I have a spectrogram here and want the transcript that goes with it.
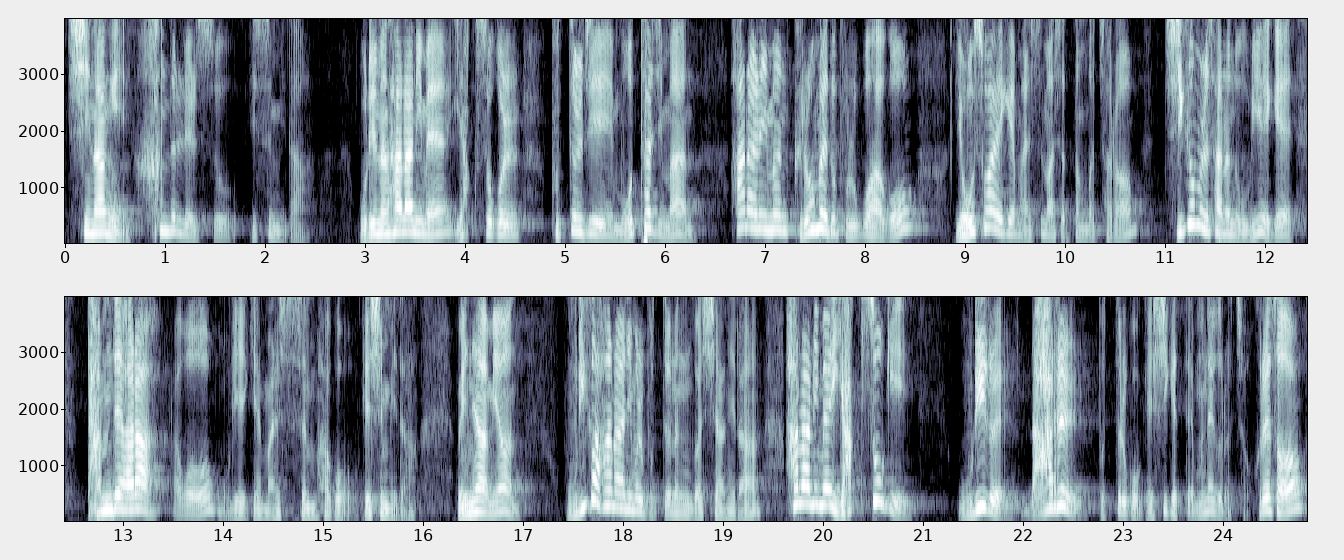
신앙이 흔들릴 수 있습니다. 우리는 하나님의 약속을 붙들지 못하지만 하나님은 그럼에도 불구하고 여호수아에게 말씀하셨던 것처럼 지금을 사는 우리에게 담대하라라고 우리에게 말씀하고 계십니다. 왜냐하면 우리가 하나님을 붙드는 것이 아니라 하나님의 약속이 우리를 나를 붙들고 계시기 때문에 그렇죠. 그래서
